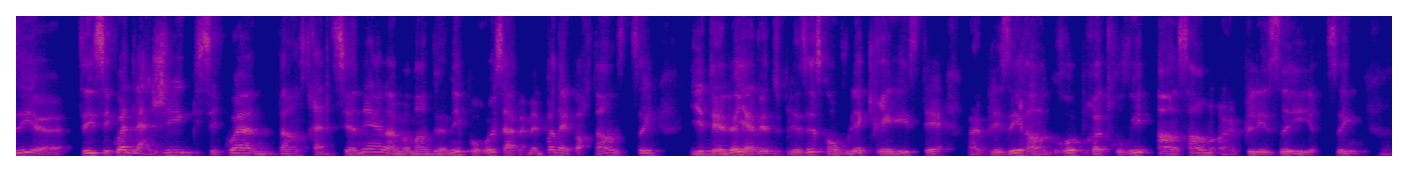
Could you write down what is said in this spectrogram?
euh, tu sais, c'est quoi de la gigue, c'est quoi une danse traditionnelle. À un moment donné, pour eux, ça n'avait même pas d'importance, tu sais. Ils étaient là, il y avait du plaisir. Ce qu'on voulait créer, c'était un plaisir en groupe, retrouver ensemble un plaisir, tu sais. Mm.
